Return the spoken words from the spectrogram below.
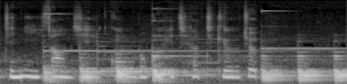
12345678910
